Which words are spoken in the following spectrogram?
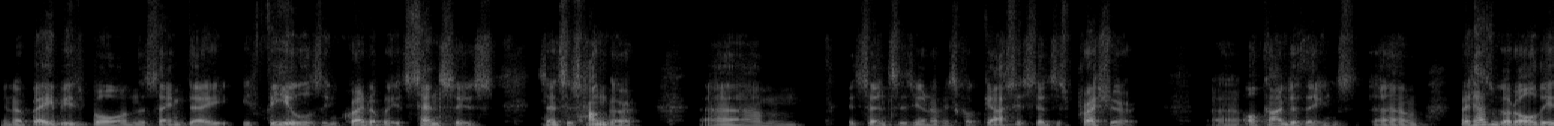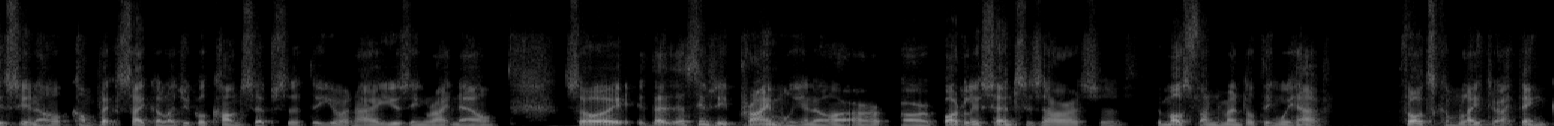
you know a baby's born the same day it feels incredibly it senses senses hunger. Um, it senses, you know, if it's got gas, it senses pressure, uh, all kinds of things. Um, but it hasn't got all these, you know, complex psychological concepts that the, you and I are using right now. So uh, that, that, seems to be primal. You know, our our bodily senses are sort of the most fundamental thing we have. Thoughts come later, I think.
